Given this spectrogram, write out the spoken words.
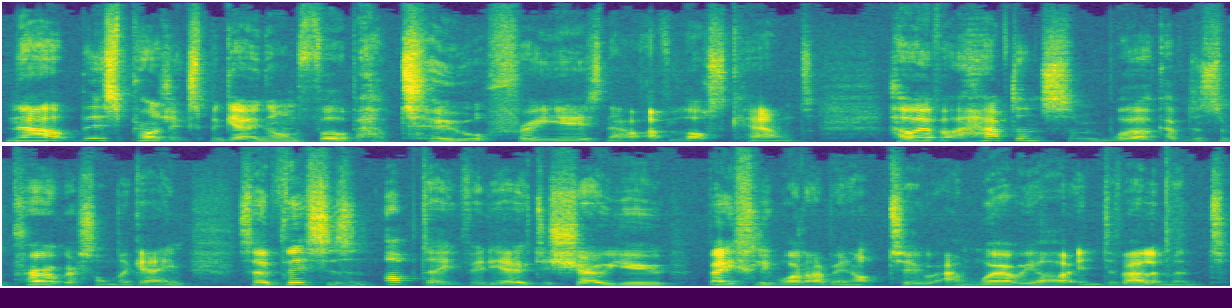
Now this project's been going on for about two or three years now, I've lost count. However I have done some work, I've done some progress on the game so this is an update video to show you basically what I've been up to and where we are in development.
